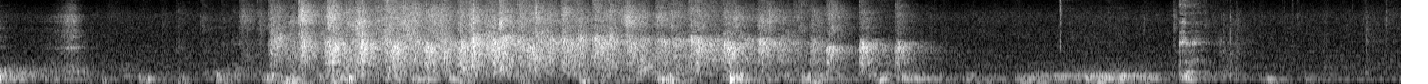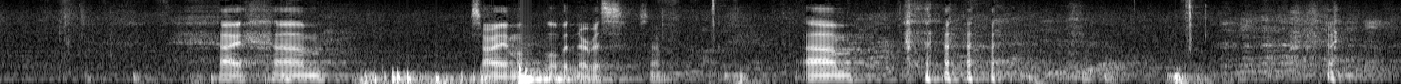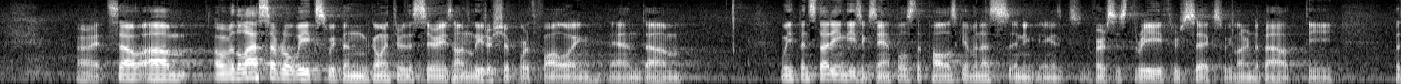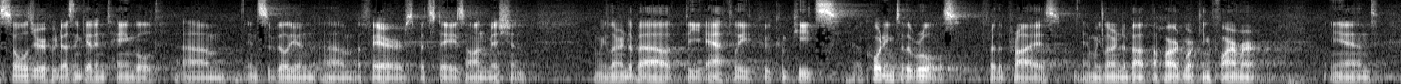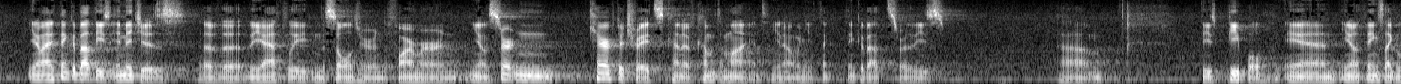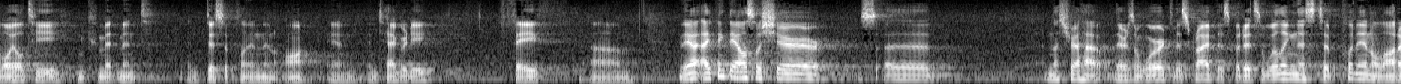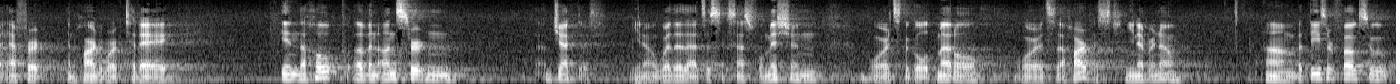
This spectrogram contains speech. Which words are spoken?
Um, sorry, I'm a little bit nervous. So, um, all right. So, um, over the last several weeks, we've been going through this series on leadership worth following, and um, we've been studying these examples that Paul has given us in, in verses three through six. We learned about the the soldier who doesn't get entangled um, in civilian um, affairs but stays on mission. And we learned about the athlete who competes according to the rules for the prize. And we learned about the hardworking farmer. And, you know, I think about these images of the, the athlete and the soldier and the farmer, and, you know, certain character traits kind of come to mind, you know, when you think, think about sort of these. Um, these people and you know things like loyalty and commitment and discipline and, and integrity, faith. Um, they, I think they also share, uh, I'm not sure how there's a word to describe this, but it's a willingness to put in a lot of effort and hard work today in the hope of an uncertain objective. You know, whether that's a successful mission or it's the gold medal or it's a harvest. You never know. Um, but these are folks who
